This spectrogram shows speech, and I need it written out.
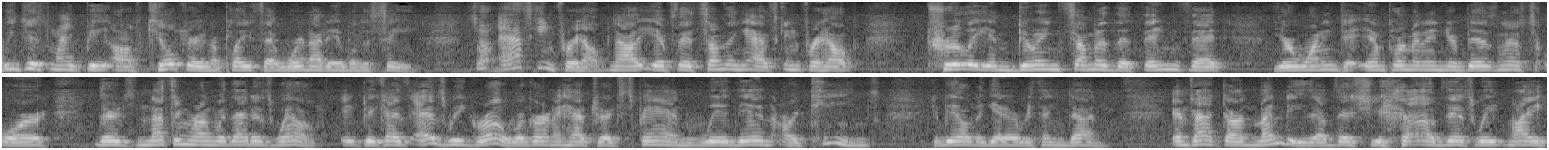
we just might be off kilter in a place that we're not able to see. So asking for help. Now, if there's something asking for help truly in doing some of the things that you're wanting to implement in your business, or there's nothing wrong with that as well. Because as we grow, we're going to have to expand within our teams to be able to get everything done. In fact, on Monday of this year, of this week, my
